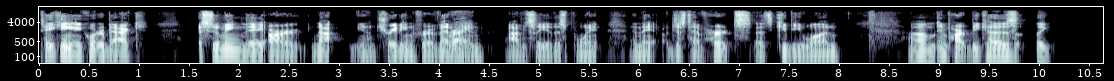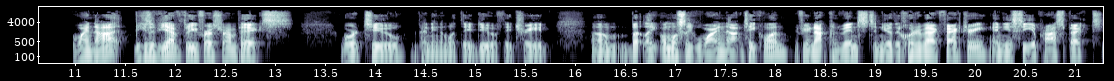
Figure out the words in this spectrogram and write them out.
taking a quarterback, assuming they are not you know trading for a veteran, obviously at this point, and they just have Hurts as QB one. Um, in part because like why not? Because if you have three first round picks or two, depending on what they do if they trade, um, but like almost like why not take one if you're not convinced and you're the quarterback factory and you see a prospect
